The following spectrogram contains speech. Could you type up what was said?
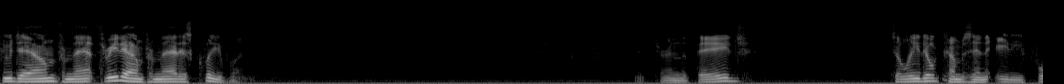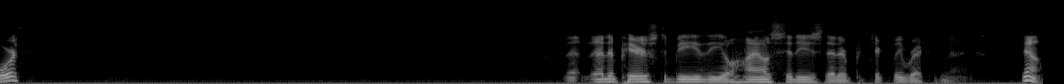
Two down from that, three down from that is Cleveland. Let me turn the page. Toledo comes in 84th. That, that appears to be the Ohio cities that are particularly recognized. Now,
